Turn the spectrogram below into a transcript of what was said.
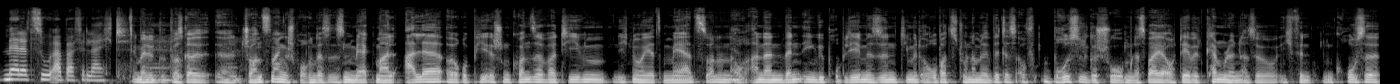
Mehr dazu aber vielleicht. Ich meine, du, du hast gerade äh, Johnson angesprochen, das ist ein Merkmal aller europäischen Konservativen, nicht nur jetzt Merz, sondern ja. auch anderen, wenn irgendwie Probleme sind, die mit Europa zu tun haben, dann wird das auf Brüssel geschoben. Das war ja auch David Cameron. Also ich finde, eine große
